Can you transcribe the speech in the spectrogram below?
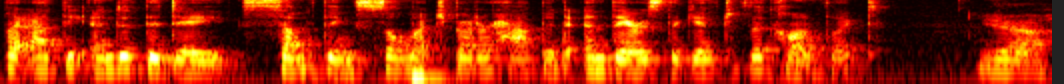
But at the end of the day, something so much better happened, and there's the gift of the conflict. Yeah.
